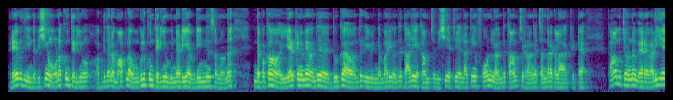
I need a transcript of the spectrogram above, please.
ரேவதி இந்த விஷயம் உனக்கும் தெரியும். அப்படி தானே மாப்பிள்ளை உங்களுக்கும் தெரியும் முன்னாடியே அப்படின்னு சொன்னோன்னே இந்த பக்கம் ஏற்கனவே வந்து துர்கா வந்து இந்த மாதிரி வந்து தாலியை காமிச்ச விஷயத்தை எல்லாத்தையும் ஃபோனில் வந்து காமிச்சிடுறாங்க சந்திரகலா கிட்ட. காமிச்ச வேறு வழியே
